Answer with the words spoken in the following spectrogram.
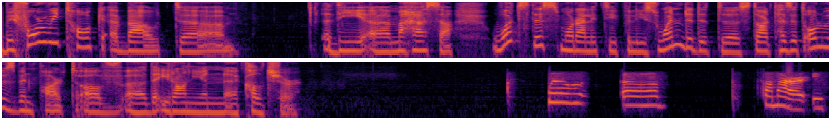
Before we talk about um, the uh, Mahasa, what's this morality police? When did it uh, start? Has it always been part of uh, the Iranian uh, culture? Well, uh, Samar, it's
